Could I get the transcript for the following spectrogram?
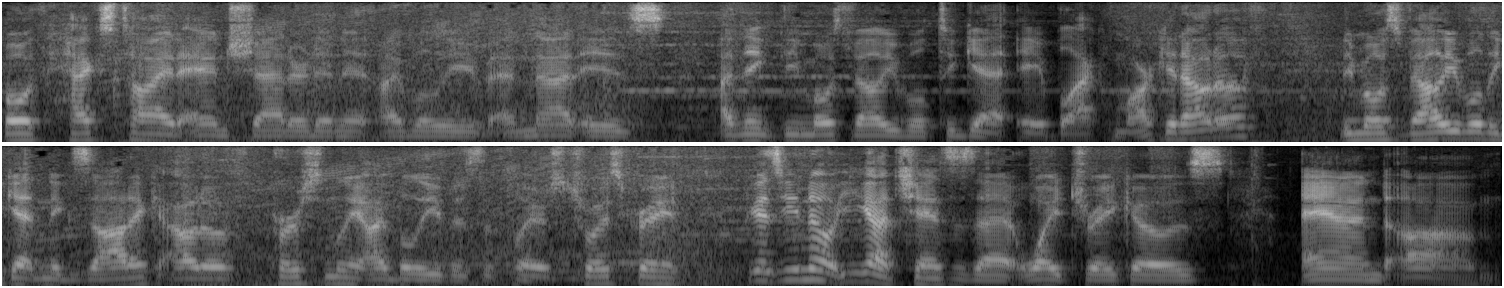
both Hextide and Shattered in it, I believe, and that is I think the most valuable to get a black market out of. The most valuable to get an exotic out of, personally, I believe, is the player's choice crate because you know you got chances at white Dracos and um,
